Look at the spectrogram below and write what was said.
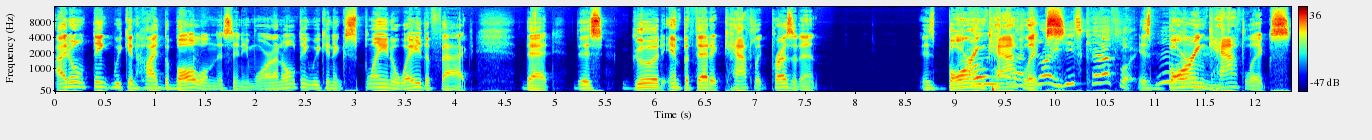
I don't think we can hide the ball on this anymore, and I don't think we can explain away the fact that this good, empathetic Catholic president is barring Oh, yeah, Catholics. That's right. He's Catholic. is Hmm. barring Catholics.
